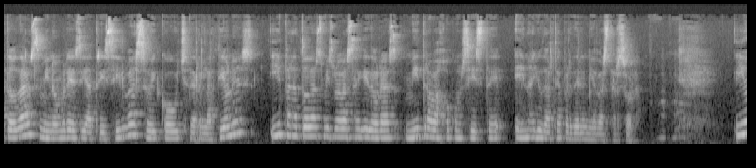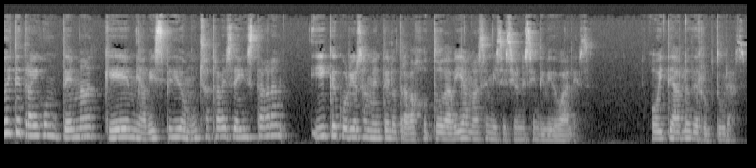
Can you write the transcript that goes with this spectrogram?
a todas, mi nombre es Beatriz Silva, soy coach de relaciones y para todas mis nuevas seguidoras mi trabajo consiste en ayudarte a perder el miedo a estar sola. Y hoy te traigo un tema que me habéis pedido mucho a través de Instagram y que curiosamente lo trabajo todavía más en mis sesiones individuales. Hoy te hablo de rupturas,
